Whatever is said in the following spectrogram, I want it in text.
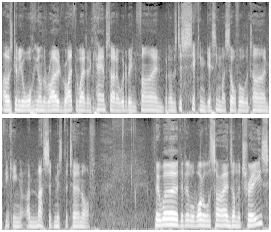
I was going to be walking on the road right the way to the campsite, I would have been fine. But I was just second guessing myself all the time, thinking I must have missed the turnoff. There were the little woggle signs on the trees,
